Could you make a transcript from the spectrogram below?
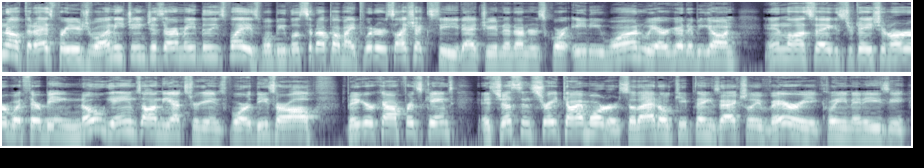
note that as per usual, any changes are made to these plays will be listed up on my Twitter slash X feed at unit underscore 81. We are going to be going in Las Vegas rotation order with there being no games on the extra games board. These are all bigger conference games. It's just in straight time order, so that'll keep things actually very clean and easy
